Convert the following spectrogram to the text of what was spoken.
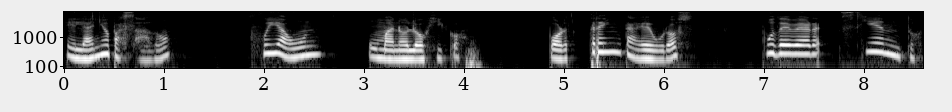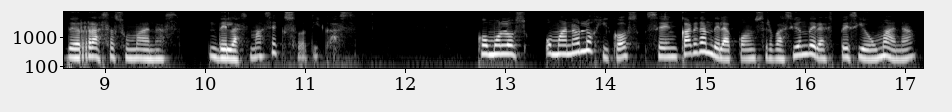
El año pasado fui a un humanológico. Por 30 euros pude ver cientos de razas humanas, de las más exóticas. Como los humanológicos se encargan de la conservación de la especie humana,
